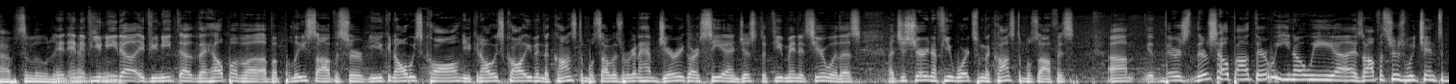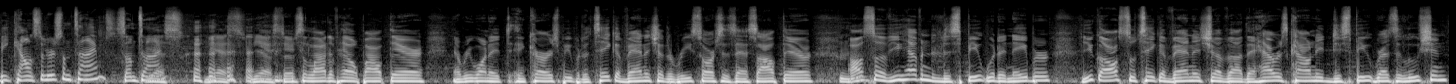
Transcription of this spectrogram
Absolutely. And, and Absolutely. if you need uh, if you need uh, the help of a, of a police officer, you can always call. You can always call even the constable's office. We're going to have Jerry Garcia in just a few minutes here with us, uh, just sharing a few words from the constable's office. Um, there's there's help out there. We you know we uh, as officers we tend to be counselors sometimes. Sometimes. Yes. yes. Yes. There's a lot of help out there, and we want to encourage people to take advantage of the resources that's out there. Mm-hmm. Also, if you're having a dispute with a neighbor, you can also take advantage of uh, the Harris County Dispute Resolution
